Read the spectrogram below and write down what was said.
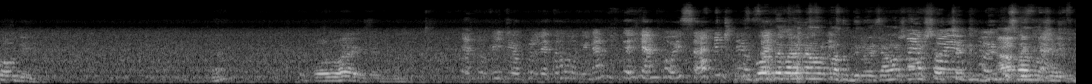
কদিন হ্যাঁ? বড় হয়ে গেছে বলতে পারেন আমার কতদিন হয়েছে আমার সমস্যা হচ্ছে ওই- ওই- দীর্ঘ ছয় মাস হয়েছে।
